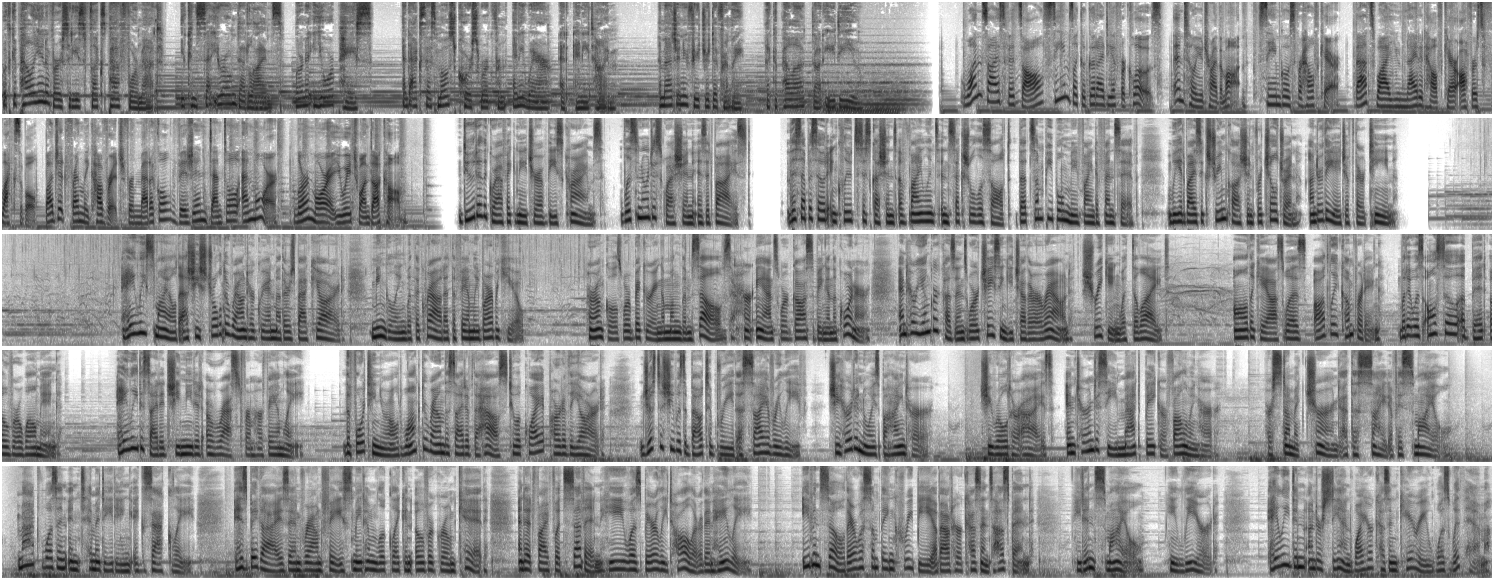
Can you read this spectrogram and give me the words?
With Capella University's FlexPath format, you can set your own deadlines, learn at your pace, and access most coursework from anywhere at any time. Imagine your future differently at capella.edu. One size fits all seems like a good idea for clothes until you try them on. Same goes for healthcare. That's why United Healthcare offers flexible, budget friendly coverage for medical, vision, dental, and more. Learn more at uh1.com. Due to the graphic nature of these crimes, listener discretion is advised. This episode includes discussions of violence and sexual assault that some people may find offensive. We advise extreme caution for children under the age of 13. Haley smiled as she strolled around her grandmother's backyard, mingling with the crowd at the family barbecue. Her uncles were bickering among themselves, her aunts were gossiping in the corner, and her younger cousins were chasing each other around, shrieking with delight. All the chaos was oddly comforting, but it was also a bit overwhelming. Haley decided she needed a rest from her family. The 14 year old walked around the side of the house to a quiet part of the yard. Just as she was about to breathe a sigh of relief, she heard a noise behind her. She rolled her eyes and turned to see Matt Baker following her. Her stomach churned at the sight of his smile. Matt wasn't intimidating exactly. His big eyes and round face made him look like an overgrown kid, and at 5 foot 7, he was barely taller than Haley. Even so, there was something creepy about her cousin's husband. He didn't smile, he leered. Haley didn't understand why her cousin Kari was with him.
